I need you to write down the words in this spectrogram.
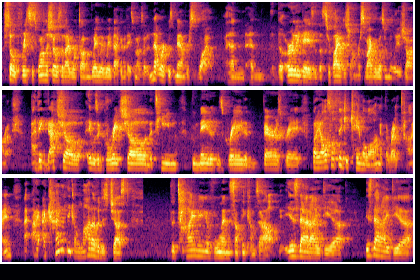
so, for instance, one of the shows that I worked on way, way, way back in the days when I was at a network was Man vs. Wild and and the early days of the survival genre. Survivor wasn't really a genre. I think that show it was a great show, and the team who made it was great, and Bear is great. But I also think it came along at the right time. I, I kind of think a lot of it is just the timing of when something comes out. Is that idea is that idea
